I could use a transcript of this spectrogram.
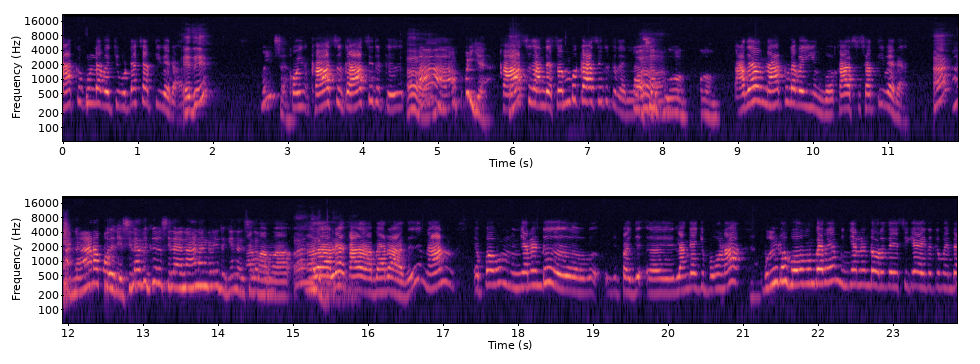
நாக்குக்குள்ள வச்சு விட்டா சத்தி வராது. எது? காசு காசு இருக்கு. அப்படியா? காசு அந்த செம்பு காசு இருக்குது ஓ. அதான் நாக்குல வையுங்க காசு சத்தி வராது. நாணம் சிலதுக்கு சில நாணங்கள் இருக்கு. அதால வராது. நான் எப்பவும் மிஞ்சனண்டு இப்ப இலங்கைக்கு போனா வீடு போகும் வரை மிஞ்சனண்டு ஒரு தேசிக்கா இருக்கும் என்ற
